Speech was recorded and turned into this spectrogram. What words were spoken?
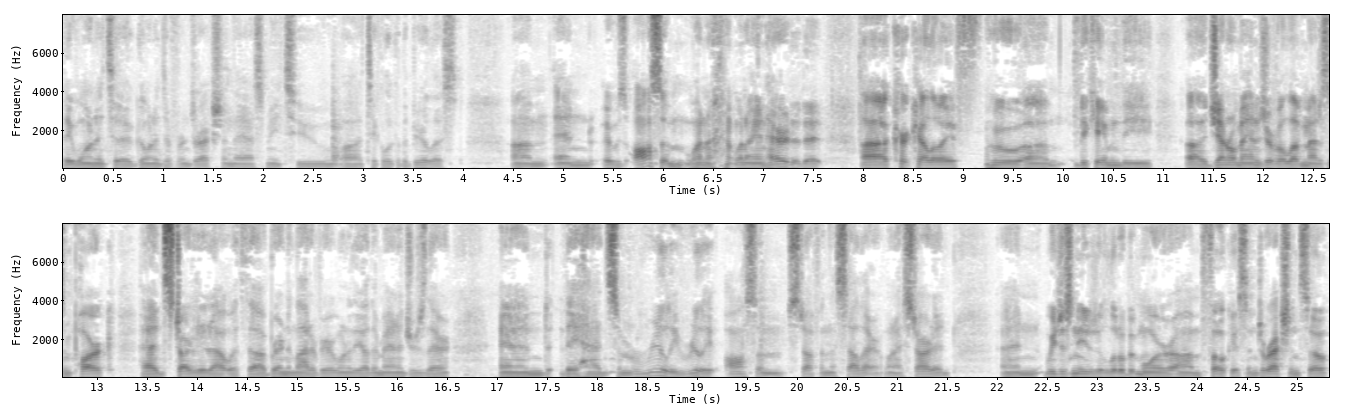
they wanted to go in a different direction. They asked me to uh, take a look at the beer list. Um, and it was awesome when I, when I inherited it. Uh, Kirk Kelewae, f- who um, became the uh, general manager of 11 Madison Park, had started it out with uh, Brandon Lattivier, one of the other managers there. And they had some really, really awesome stuff in the cellar when I started. And we just needed a little bit more um, focus and direction. So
